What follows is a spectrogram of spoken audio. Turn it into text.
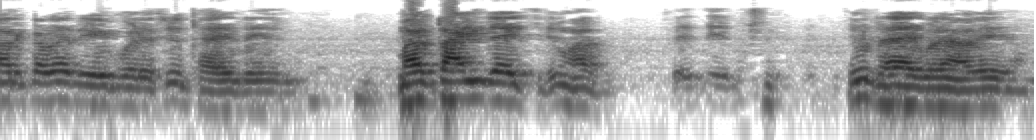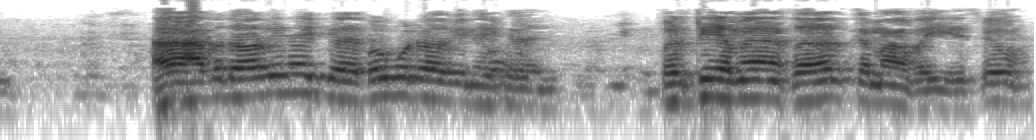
મારે કરવા દેવી પડે. શું થાય તે? મારો ટાઈમ જાય છે મારો. શું થાય પણ હવે? હવે આ બધો અવિનય કહેવાય બહુ મોટો અવિનય કહેવાય. પરથી અમે સહજ કમા ભાઈએ શું?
